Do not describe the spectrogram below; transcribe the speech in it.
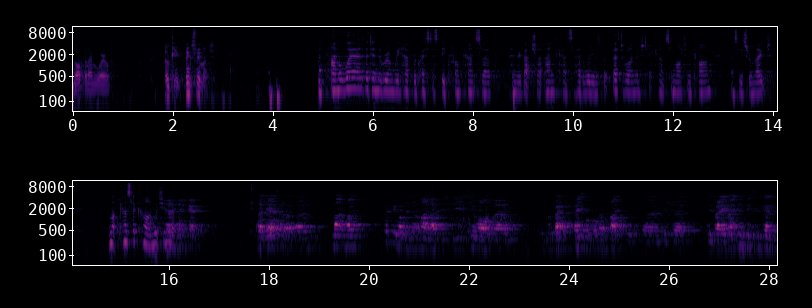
Not that I'm aware of. Okay, thanks very much. I'm aware that in the room we have requests to speak from Councillor Henry Batchelor and Councillor Heather Williams, but first of all, I'm going to take Councillor Martin Cahn as he's remote. Ma- Councillor Cahn, would you like? Uh, yes, hello. Um, my, my, simply wanted to highlight the, the issue of um, web, Facebook or website groups uh, which uh, is raised. I think this is going to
